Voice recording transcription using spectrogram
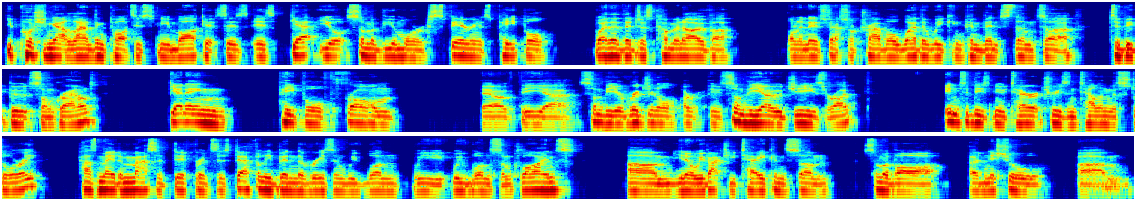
you're pushing out landing parties to new markets is is get your some of your more experienced people, whether they're just coming over on an international travel, whether we can convince them to to be boots on ground, getting people from you know the uh, some of the original or some of the OGs right into these new territories and telling the story has made a massive difference. It's definitely been the reason we've won we we won some clients. Um, you know, we've actually taken some some of our initial um,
